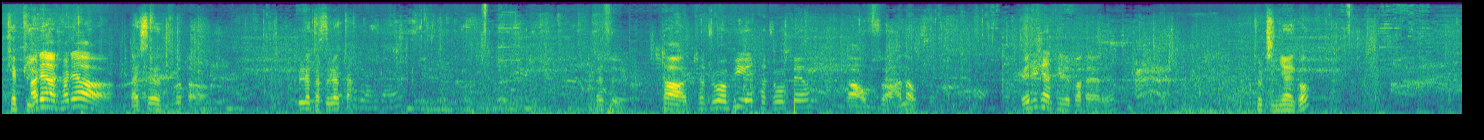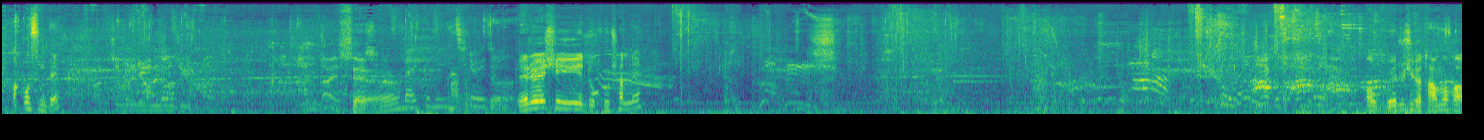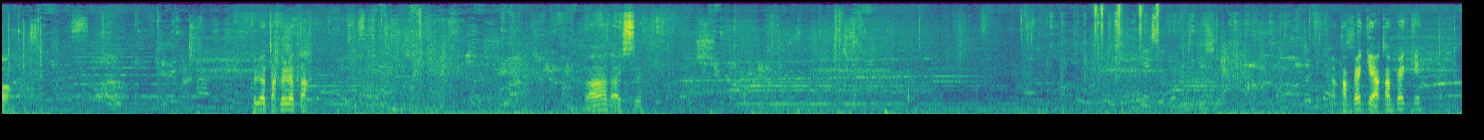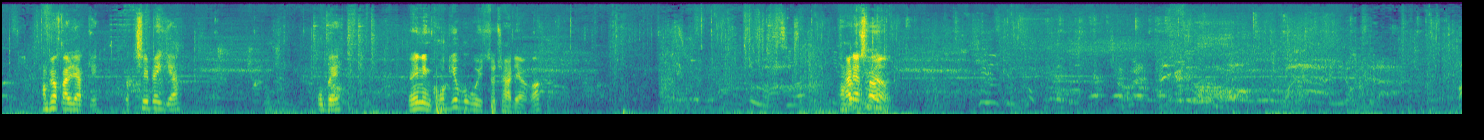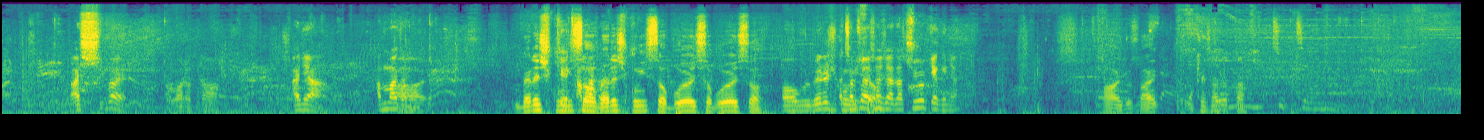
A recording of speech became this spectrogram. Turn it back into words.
개피. 자리야 자리야. 나이스. 죽었다. 끌렸다 끌렸다. 나이스. 다, 다 주면 피해. 다 주면 빼요. 나 없어. 아나 없어. 메르시한테 일 받아야 돼. 돌진이야 이거? 막고수인데? 나이스. 메르시도 공 찼네. 어 메르시가 다 먹어. 끌렸다 끌렸다. 아 나이스. 약간 뺄게 약간 뺄게. 방벽 관리할게. 이거 700이야. 500. 얘는 거기 보고 있어 자리아가. 자리아. 수면. 아 씨발. 다 맞았다. 아니야. 안 맞아. 아, 메르시 궁 뒤에 있어 메르시 궁 있어 모여 있어 모여 있어 어 우리 메르시 아, 공 잠시만 있어. 잠시만 나 죽을게 그냥. 아 이거 라인 오케이 살렸다 죽지 않아.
